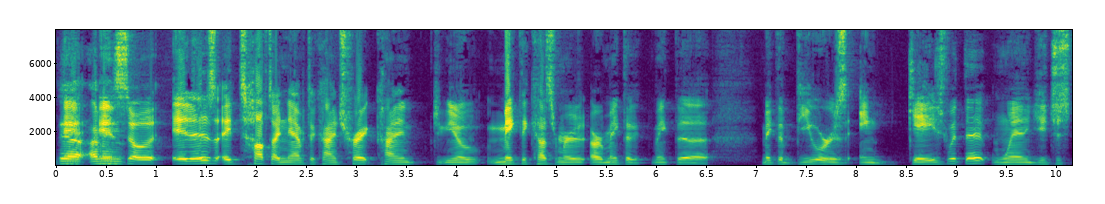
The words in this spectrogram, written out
Yeah, And- I mean, and so it is a tough dynamic to kind of try, kind of you know make the customer or make the make the make the viewers engaged with it when you just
